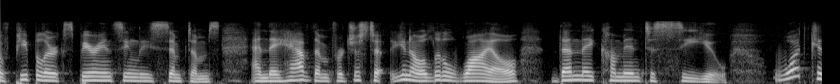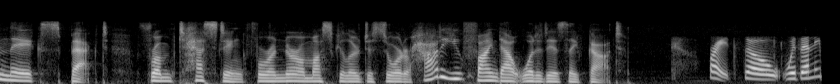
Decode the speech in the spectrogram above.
if people are experiencing these symptoms and they have them for just a, you know a little while, then they come in to see you. What can they expect from testing for a neuromuscular disorder? How do you find out what it is they've got? Right. So with any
